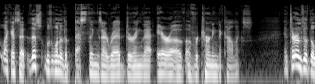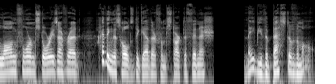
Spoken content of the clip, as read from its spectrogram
Like I said, this was one of the best things I read during that era of, of returning to comics. In terms of the long form stories I've read, I think this holds together from start to finish, maybe the best of them all.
